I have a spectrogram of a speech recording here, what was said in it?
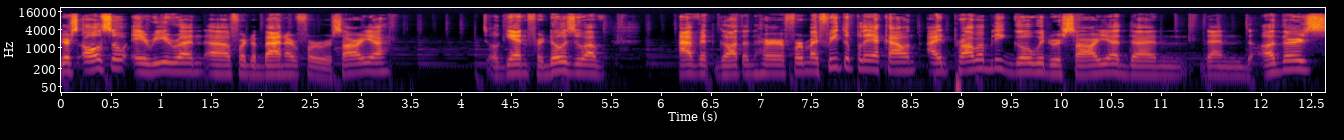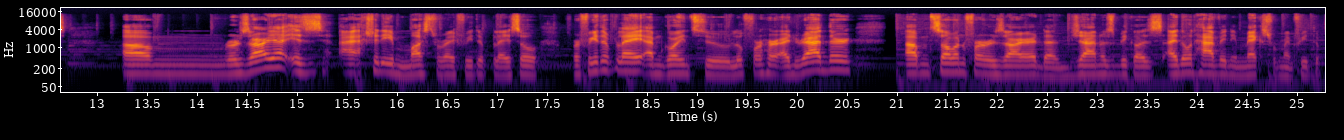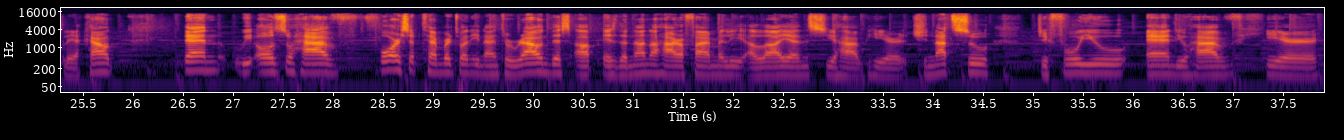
there's also a rerun uh, for the banner for Rosaria. So again, for those who have haven't gotten her for my free to play account, I'd probably go with Rosaria than than the others. Um, Rosaria is actually a must for my free to play. So for free to play, I'm going to look for her. I'd rather um someone for Rosaria than Janus because I don't have any mechs for my free to play account. Then we also have for September 29 to round this up is the Nanahara Family Alliance. You have here Chinatsu, Chifuyu, and you have here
